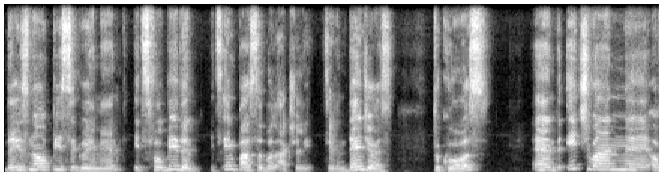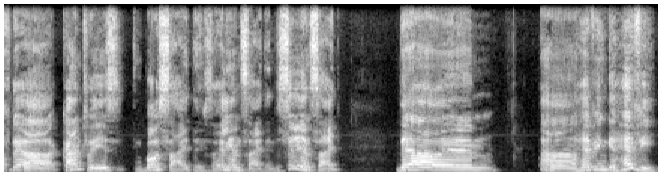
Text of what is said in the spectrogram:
there is no peace agreement. It's forbidden. It's impossible, actually. It's even dangerous to cross. And each one uh, of the countries, in both sides, the Israeli side and the Syrian side, they are um, uh, having heavy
